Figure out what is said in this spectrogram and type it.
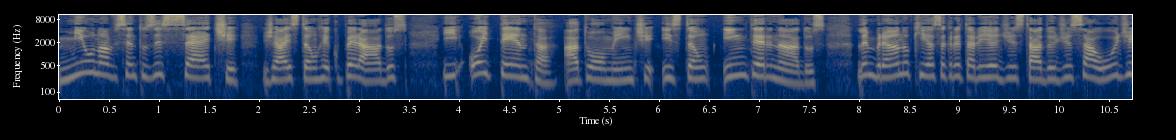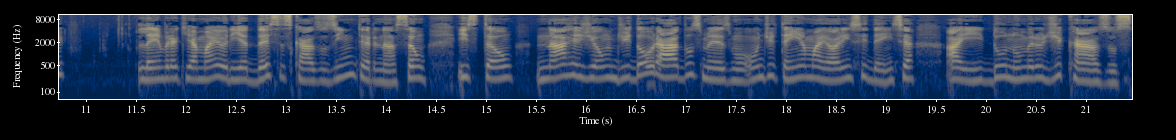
1.907 já estão recuperados e 80 atualmente estão internados. Lembrando que a Secretaria de Estado de Saúde Lembra que a maioria desses casos de internação estão na região de Dourados mesmo, onde tem a maior incidência aí do número de casos.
